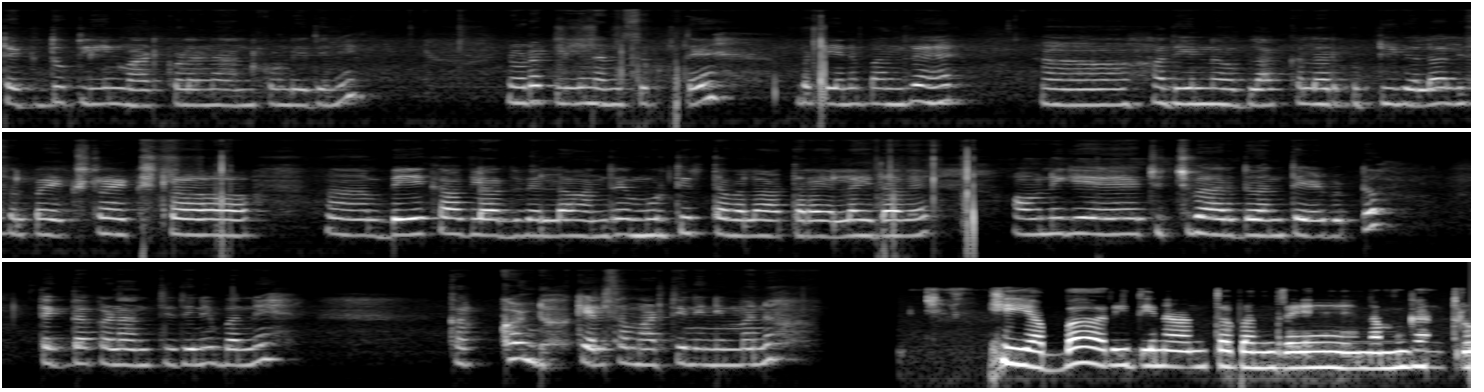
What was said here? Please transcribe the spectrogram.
ತೆಗೆದು ಕ್ಲೀನ್ ಮಾಡ್ಕೊಳ್ಳೋಣ ಅಂದ್ಕೊಂಡಿದ್ದೀನಿ ನೋಡೋ ಕ್ಲೀನ್ ಅನಿಸುತ್ತೆ. ಬಟ್ ಏನಪ್ಪ ಅಂದರೆ ಅದೇನು ಬ್ಲ್ಯಾಕ್ ಕಲರ್ ಬುಟ್ಟಿದೆಲ್ಲ ಅಲ್ಲಿ ಸ್ವಲ್ಪ ಎಕ್ಸ್ಟ್ರಾ ಎಕ್ಸ್ಟ್ರಾ ಬೇಕಾಗ್ಲಾರ್ದವೆಲ್ಲ ಅಂದರೆ ಮುರಿದಿರ್ತಾವಲ್ಲ ಆ ಥರ ಎಲ್ಲ ಇದ್ದಾವೆ ಅವನಿಗೆ ಚುಚ್ಚಬಾರ್ದು ಅಂತ ಹೇಳ್ಬಿಟ್ಟು ತೆಗ್ದಾಕೋಣ ಅಂತಿದ್ದೀನಿ. ಬನ್ನಿ. ಕರ್ಕೊಂಡು ಕೆಲಸ ಮಾಡ್ತೀನಿ ನಿಮ್ಮನ್ನು. ಈ ಹಬ್ಬ ಹರಿದಿನ ಅಂತ ಬಂದ್ರೆ ನಮ್ಗಂತೂ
